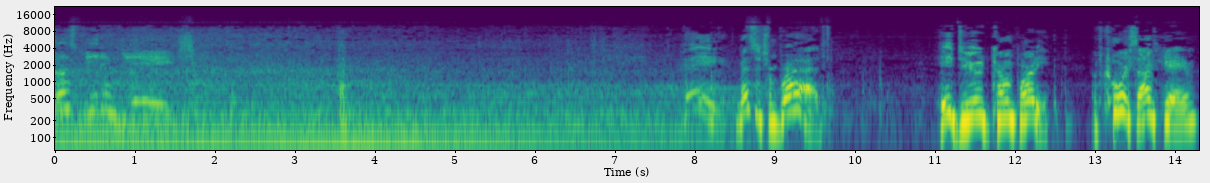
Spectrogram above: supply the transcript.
Turbo speed engage. Hey, message from Brad. Hey, dude, come and party. Of course, I'm game.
